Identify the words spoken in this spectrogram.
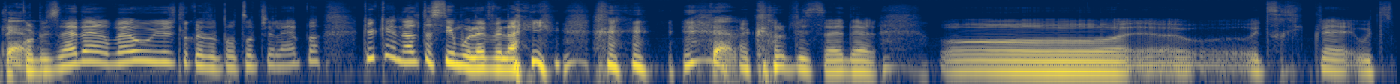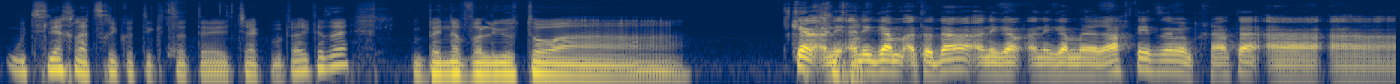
כן. הכל בסדר? והוא, יש לו כזה פרצוף של האפה, כן, כן, אל תשימו לב אליי. כן. הכל בסדר. הוא הוא הצליח להצחיק אותי קצת, אה, צ'אק, בפרק הזה, בנבליותו ה... כן, אני. אני גם, אתה יודע, אני גם, אני גם הערכתי את זה מבחינת ה, ה, ה,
